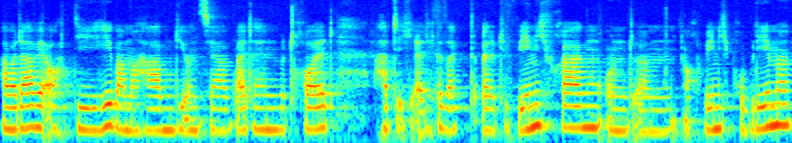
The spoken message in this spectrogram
Aber da wir auch die Hebamme haben, die uns ja weiterhin betreut, hatte ich ehrlich gesagt relativ wenig Fragen und ähm, auch wenig Probleme,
